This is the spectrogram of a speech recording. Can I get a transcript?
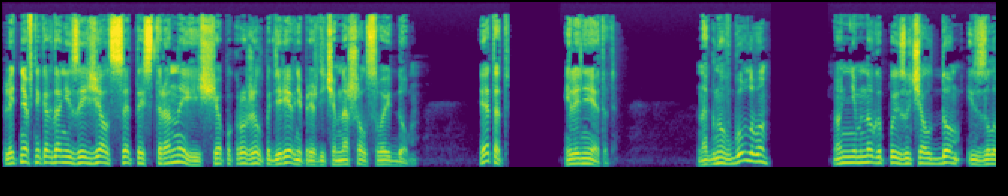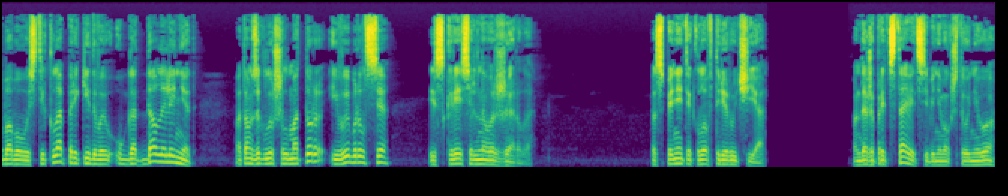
Плетнев никогда не заезжал с этой стороны и еще покружил по деревне, прежде чем нашел свой дом. Этот или не этот? Нагнув голову, Он немного поизучал дом из-за лобового стекла, прикидывая, угадал или нет. Потом заглушил мотор и выбрался из кресельного жерла. По спине текло в три ручья. Он даже представить себе не мог, что у него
